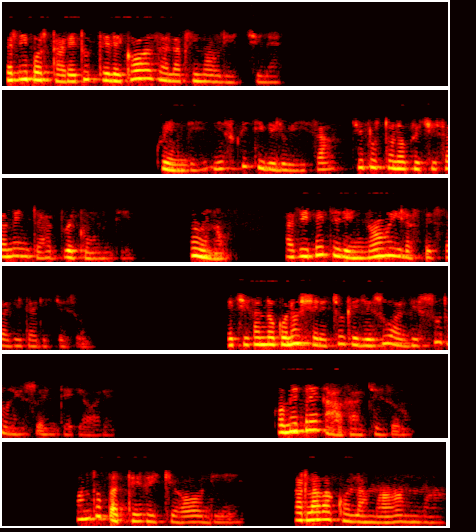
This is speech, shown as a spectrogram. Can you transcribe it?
per riportare tutte le cose alla prima origine. Quindi gli scritti di Luisa ci portano precisamente a due punti. Uno, a ripetere in noi la stessa vita di Gesù e ci fanno conoscere ciò che Gesù ha vissuto nel suo interiore. Come pregava Gesù? Quando batteva i chiodi, parlava con la mamma,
